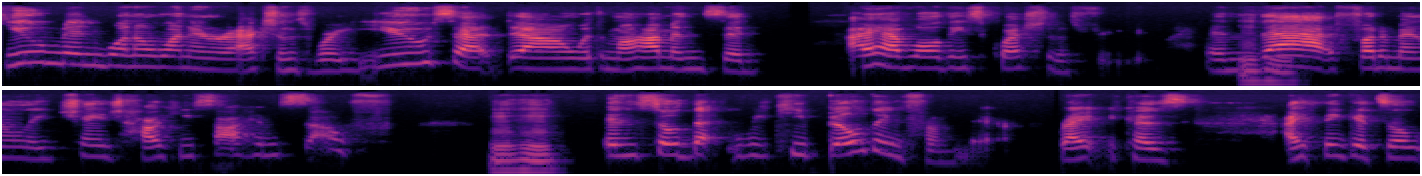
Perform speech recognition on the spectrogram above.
human one-on-one interactions where you sat down with Muhammad and said I have all these questions for you. And mm-hmm. that fundamentally changed how he saw himself. Mm-hmm. And so that we keep building from there, right? Because I think it's a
